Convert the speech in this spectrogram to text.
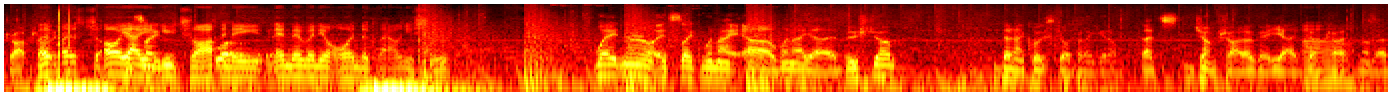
Drop shotting. what is, oh yeah, you, like- you drop and then you, and then when you're on the ground you shoot. Wait, no, no, no. It's like when I uh when I uh boost jump, then I quick scope and I get them. That's jump shot. Okay, yeah, jump Ah. shot. My bad.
